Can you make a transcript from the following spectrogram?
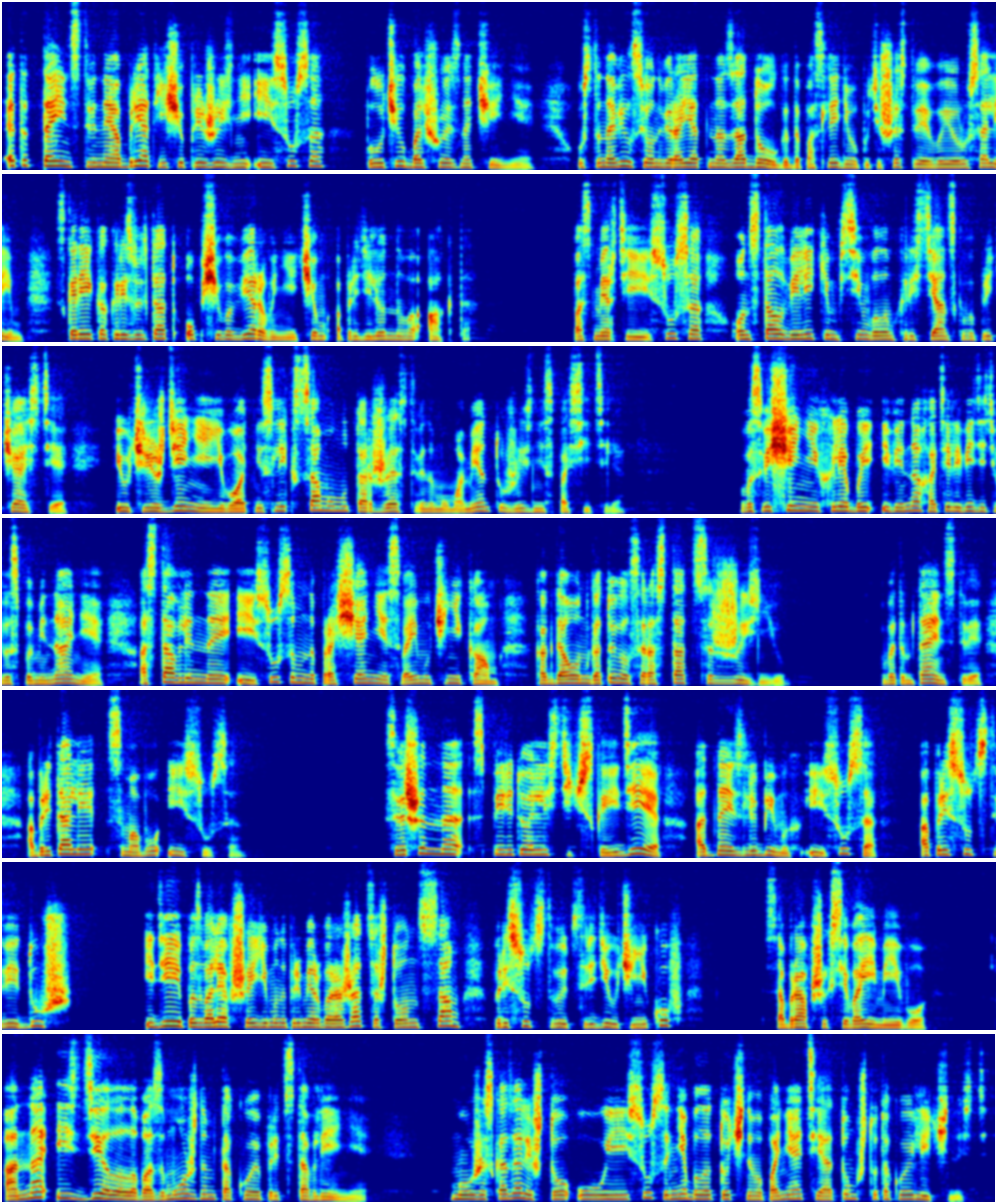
Этот таинственный обряд еще при жизни Иисуса получил большое значение – Установился он, вероятно, задолго до последнего путешествия в Иерусалим, скорее как результат общего верования, чем определенного акта. По смерти Иисуса он стал великим символом христианского причастия, и учреждение его отнесли к самому торжественному моменту жизни Спасителя – в освящении хлеба и вина хотели видеть воспоминания, оставленные Иисусом на прощание своим ученикам, когда Он готовился расстаться с жизнью. В этом таинстве обретали самого Иисуса. Совершенно спиритуалистическая идея, одна из любимых Иисуса, о присутствии душ, идея, позволявшая ему, например, выражаться, что он сам присутствует среди учеников – собравшихся во имя его, она и сделала возможным такое представление. Мы уже сказали, что у Иисуса не было точного понятия о том, что такое личность.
